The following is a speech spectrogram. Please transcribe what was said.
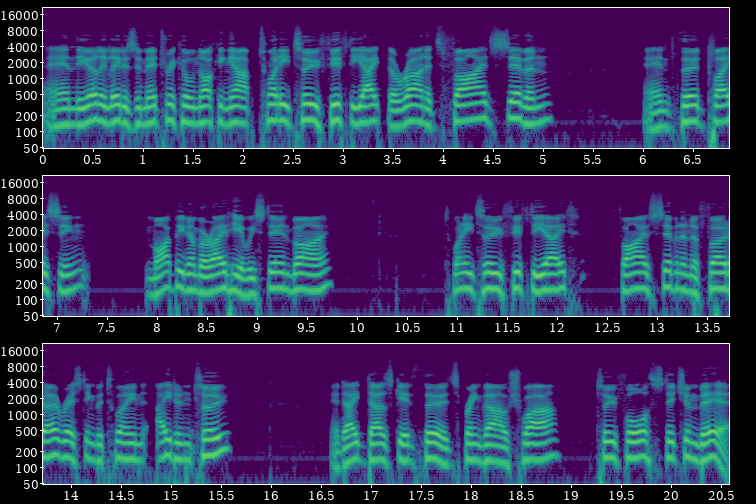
And the early leaders symmetrical knocking up 22.58 the run. It's 5 7. And third placing might be number 8 here. We stand by. 22.58. 5 7 in a photo, resting between 8 and 2. And 8 does get third. Springvale Schwa. 2 4th, Stitch and Bear.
